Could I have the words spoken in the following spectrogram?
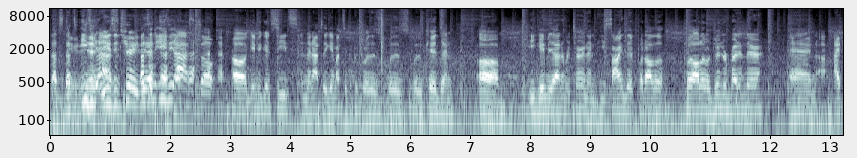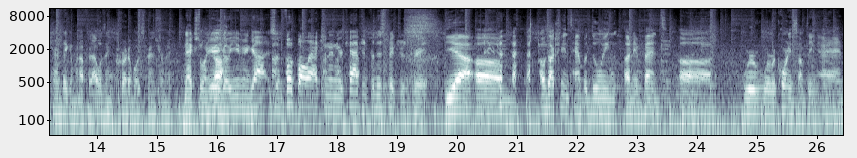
that's that's Dude, easy yeah, Easy trade. That's yeah. an easy ask. So uh, gave me good seats, and then after the game, I took a picture with his with his with his kids, and um, he gave me that in return, and he signed it, put all the put all little gingerbread in there, and I can't thank him enough for that. that was an incredible experience for me. Next one, here you go. You even got some football action, and your caption for this picture is great. Yeah, um, I was actually in Tampa doing an event. Uh, we're, we're recording something, and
